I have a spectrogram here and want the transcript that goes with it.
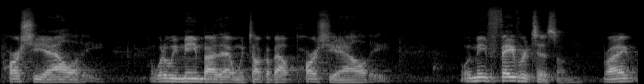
partiality. What do we mean by that when we talk about partiality? We mean favoritism, right?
